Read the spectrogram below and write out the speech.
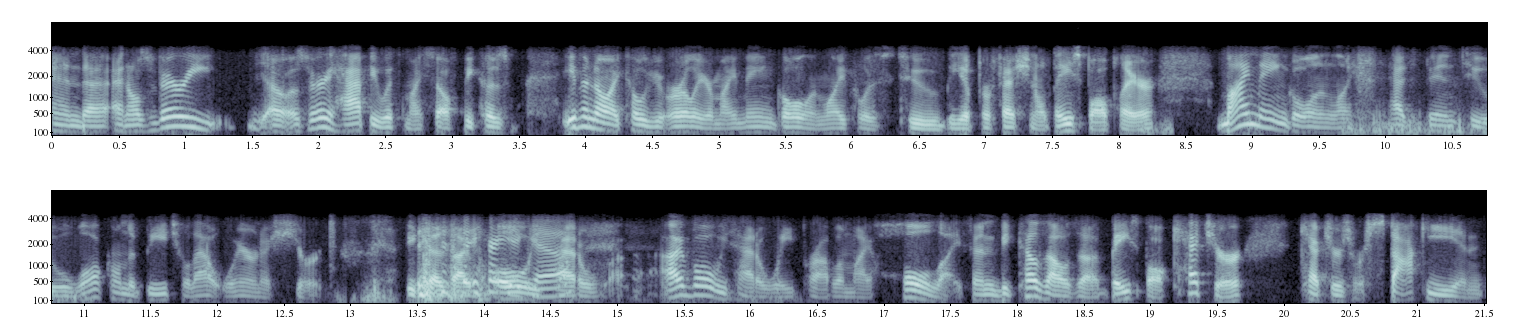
And uh, and I was very I was very happy with myself because even though I told you earlier my main goal in life was to be a professional baseball player my main goal in life has been to walk on the beach without wearing a shirt because I've always had a I've always had a weight problem my whole life. And because I was a baseball catcher catchers were stocky and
